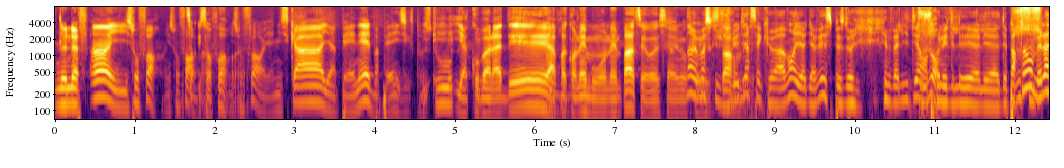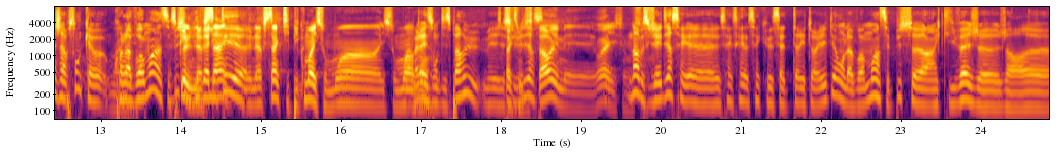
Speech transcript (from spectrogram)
le 9-1, ils sont forts. Ils sont forts. ils sont forts. Ils sont ouais. forts. Il y a Niska, il y a PNL. Bah, PNL, ils explosent tout. Il y a Kobalade, après qu'on aime ou on n'aime pas, c'est une autre Non, mais moi, ce que je voulais mais- dire, c'est qu'avant, il y a- il y avait une espèce de rivalité Toujours. entre les, les- les départements, mais là, j'ai l'impression qu'on Ouais, la voit moins. C'est plus que une le 9-5, rivalité. euh, le 9-5, typiquement, ils sont moins. Ils sont moins ah, mais là, ils ont disparu. Mais C'est ce pas que je qu'ils veux ont disparu, mais ouais, ils sont. Non, mais ce que j'allais dire, c'est euh, c'est- que cette territorialité, on la voit moins. C'est plus euh, un clivage euh, genre euh,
